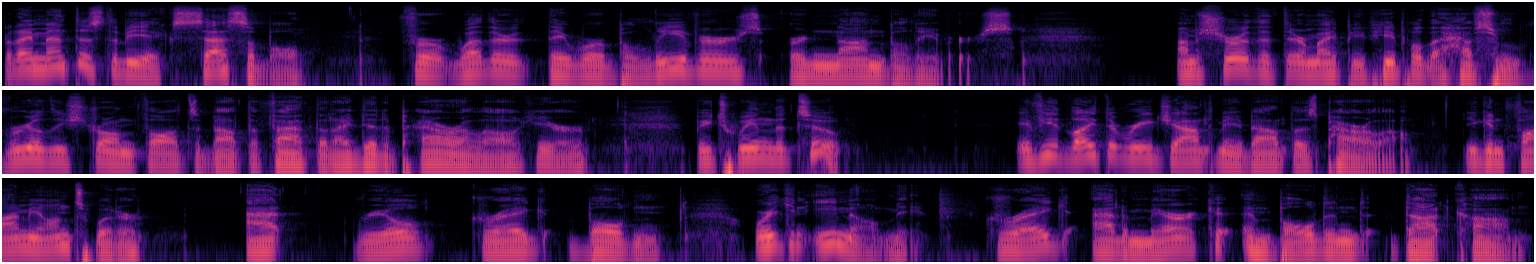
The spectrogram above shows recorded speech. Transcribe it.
But I meant this to be accessible for whether they were believers or non believers. I'm sure that there might be people that have some really strong thoughts about the fact that I did a parallel here between the two. If you'd like to reach out to me about this parallel, you can find me on Twitter at real Greg Boulden, or you can email me, greg at americaemboldened.com.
